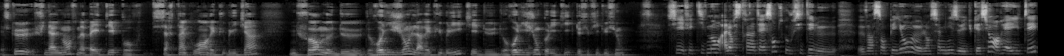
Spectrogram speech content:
Est-ce que finalement, ça n'a pas été pour certains courants républicains une forme de, religion de la République et de, religion politique de substitution si, effectivement. Alors, c'est très intéressant parce que vous citez Vincent Payon, euh, l'ancien ministre de l'Éducation. En réalité,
